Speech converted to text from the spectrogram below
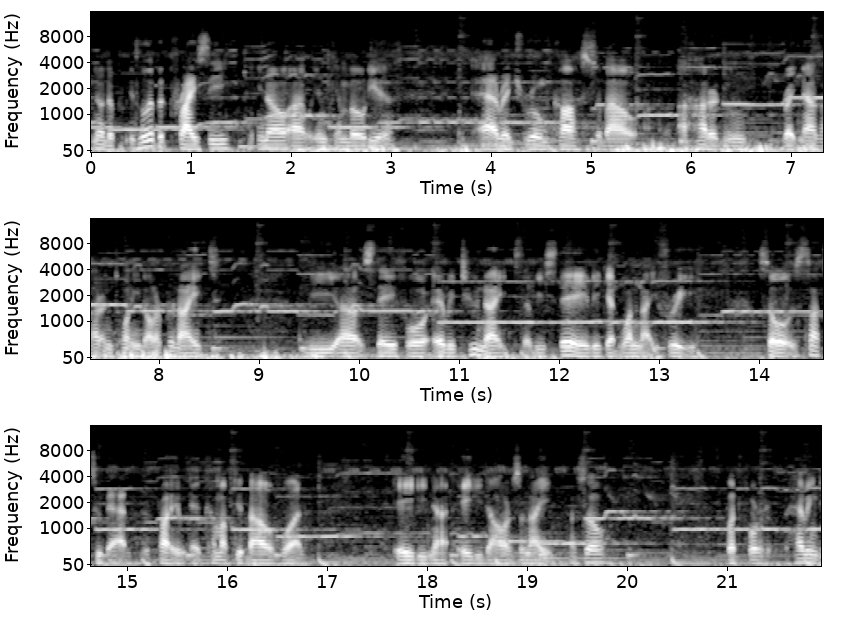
You know, the, it's a little bit pricey, you know, uh, in Cambodia. Average room costs about a hundred and right now it's $120 per night. We uh, stay for every two nights that we stay, we get one night free. So it's not too bad. It probably come up to about what 80 not $80 a night or so. But for having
